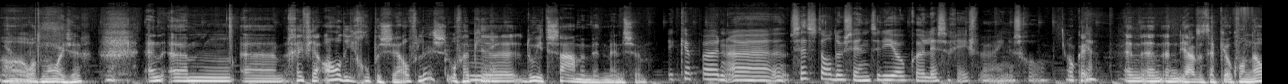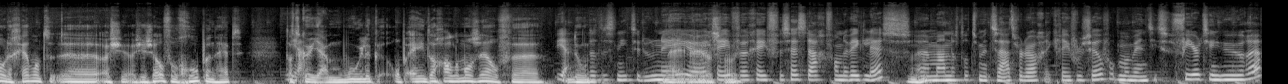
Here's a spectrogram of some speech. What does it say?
oh, wat mooi zeg. En um, uh, geef jij al die groepen zelf les? Of heb je, nee. doe je het samen met mensen? Ik heb een uh, zestal docenten die ook lessen geven bij mij in de school. Oké. Okay. Ja. En, en, en ja, dat heb je ook wel nodig, hè? Want als, je, als je zoveel groepen hebt, dat Ja. kun jij moeilijk op één dag allemaal zelf ja, doen. dat is niet te doen. Nee, Nee, nee, geef, wel- geef zes dagen van de week les. Mhm. Maandag tot en met zaterdag. Ik geef er zelf op het moment iets 14 uren.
